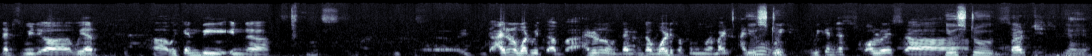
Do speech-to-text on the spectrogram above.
that's we uh, we are uh, we can be in. Uh, I don't know what with uh, I don't know that the word is not coming to my mind. I Used think we, we can just always uh, Used to- search yeah yeah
